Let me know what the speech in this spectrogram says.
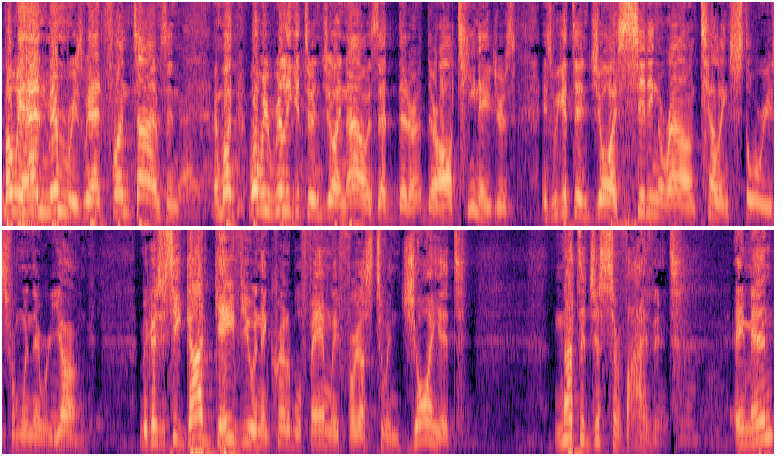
But we had memories, we had fun times, and, and what, what we really get to enjoy now is that, that are, they're all teenagers, is we get to enjoy sitting around telling stories from when they were mm. young. Because you see, God gave you an incredible family for us to enjoy it, not to just survive it. Amen?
